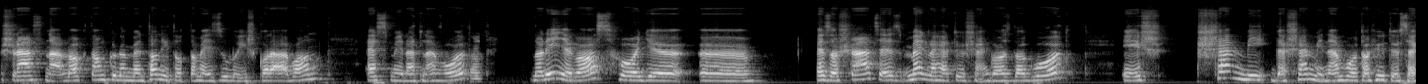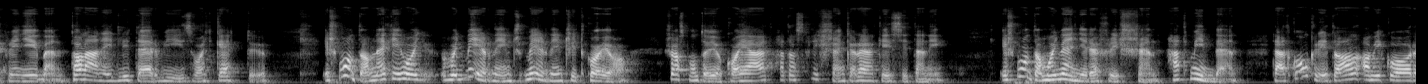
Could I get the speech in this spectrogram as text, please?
srácnál laktam, különben tanítottam egy Zulu iskolában, eszméletlen volt. Na lényeg az, hogy ö, ez a srác, ez meglehetősen gazdag volt, és semmi, de semmi nem volt a hűtőszekrényében. Talán egy liter víz, vagy kettő. És mondtam neki, hogy, hogy miért, nincs, miért nincs itt kaja. És azt mondta, hogy a kaját, hát azt frissen kell elkészíteni. És mondtam, hogy mennyire frissen. Hát mindent. Tehát konkrétan, amikor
